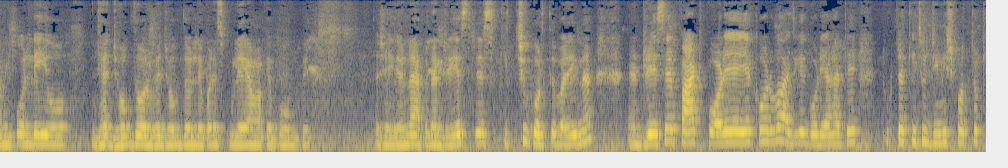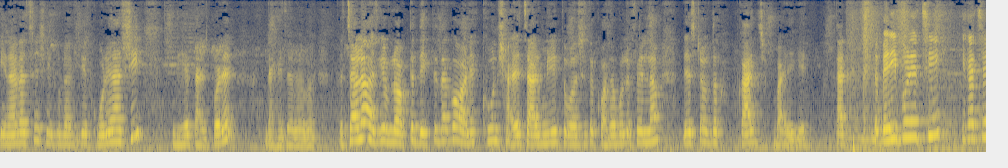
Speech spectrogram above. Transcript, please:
আমি পড়লেই ও যা ঝোঁক ধরবে, ঝোঁক ধরলে পরে স্কুলে আমাকে বকবে। তো সেই জন্য এখন ড্রেস ট্রেস কিচ্ছু করতে পারি না। ড্রেসের পার্ট পরে এ করব। আজকে গড়িয়াহাটে টুকটাক কিছু জিনিসপত্র কেনার আছে, সেগুলো আজকে করে আসি। দিয়ে তারপরে দেখা যাবে আবার। তো চলো আজকে ব্লগটা দেখতে থাকো। অনেকক্ষণ, সাড়ে চার মিনিট তোমাদের সাথে কথা বলে ফেললাম। রেস্ট অফ দ্য কাজ বাইরে গিয়ে। তার তো বেরিয়ে পড়েছি, ঠিক আছে?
